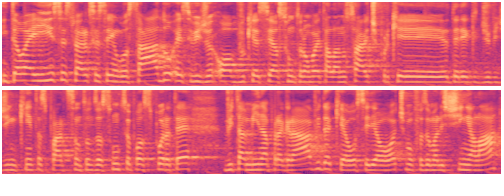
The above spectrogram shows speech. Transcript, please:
Então é isso, espero que vocês tenham gostado. Esse vídeo, óbvio que esse assunto não vai estar lá no site, porque eu teria que dividir em 500 partes, são tantos assuntos. Eu posso pôr até vitamina para grávida, que é, seria ótimo fazer uma listinha lá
